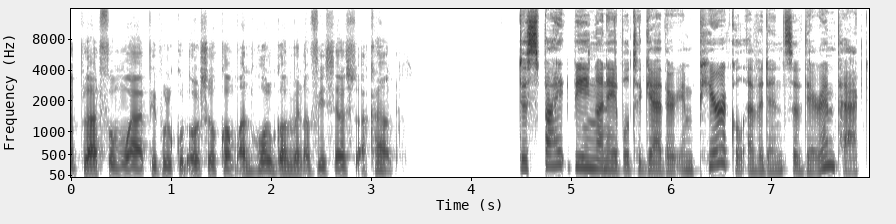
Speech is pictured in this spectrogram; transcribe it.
a platform where people could also come and hold government officials to account. Despite being unable to gather empirical evidence of their impact,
